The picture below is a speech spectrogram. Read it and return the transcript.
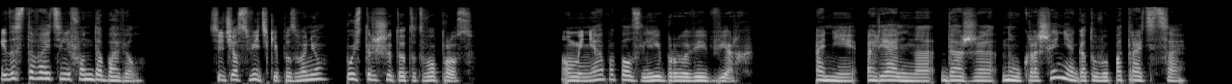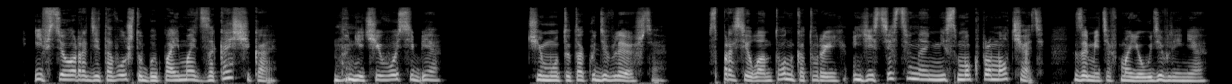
и, доставая телефон, добавил. «Сейчас Витьке позвоню, пусть решит этот вопрос. У меня поползли брови вверх. Они реально даже на украшения готовы потратиться? И все ради того, чтобы поймать заказчика? Ну ничего себе. «Чему ты так удивляешься?» — спросил Антон, который, естественно, не смог промолчать, заметив мое удивление.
